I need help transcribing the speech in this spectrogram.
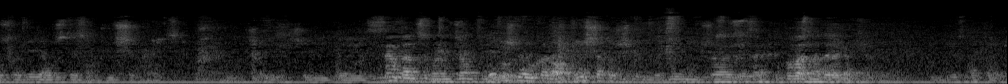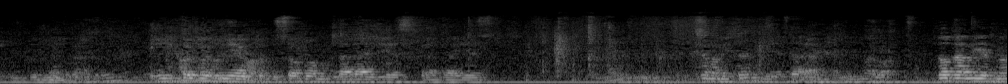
ustalenia ustne są bliższe w. Czyli, to jest Był Pan Przewodniczący. Myśmy ukonali, bliższa to żeśmy zrobili. To jest tak, poważna delegacja. Jest to. Jeżeli chodzi o linię autobusową, na razie sprawa jest Ksenowice? tak, Dodam jedno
